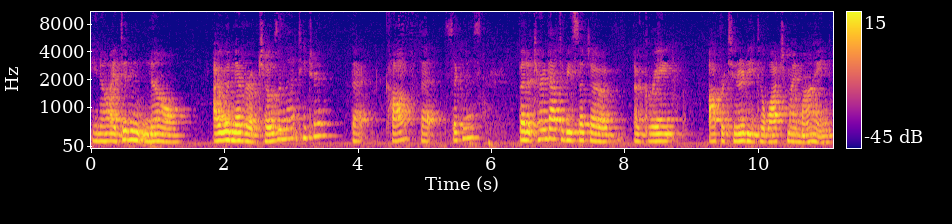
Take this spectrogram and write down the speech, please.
you know, I didn't know, I would never have chosen that teacher, that cough, that sickness. But it turned out to be such a, a great opportunity to watch my mind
